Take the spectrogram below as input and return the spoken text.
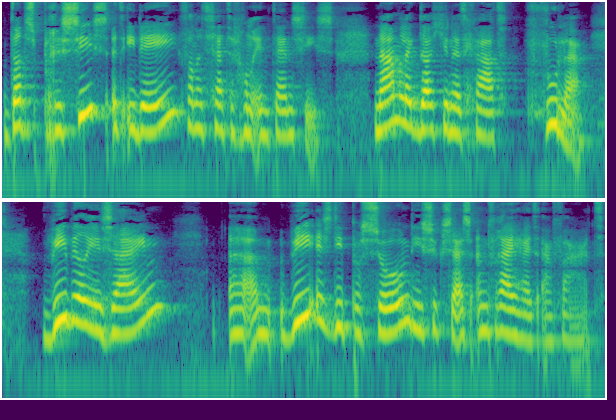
Dat is precies het idee van het zetten van intenties. Namelijk dat je het gaat voelen. Wie wil je zijn? Um, wie is die persoon die succes en vrijheid ervaart?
